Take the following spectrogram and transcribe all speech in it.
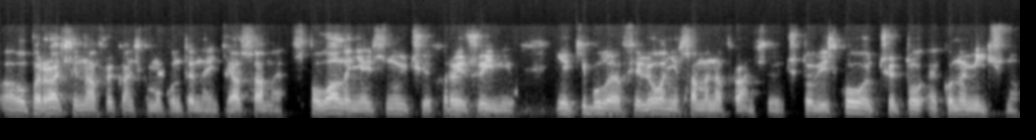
операцій на африканському континенті, а саме з повалення існуючих режимів, які були афільовані саме на Францію, чи то військово, чи то економічно.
